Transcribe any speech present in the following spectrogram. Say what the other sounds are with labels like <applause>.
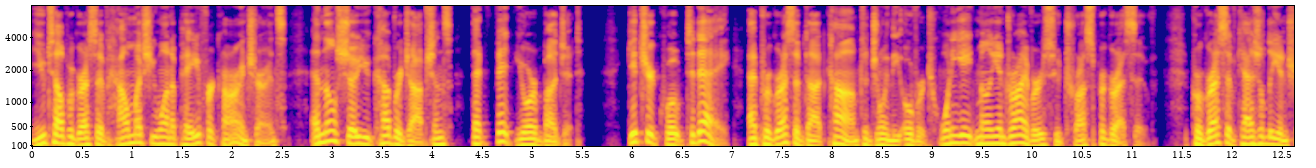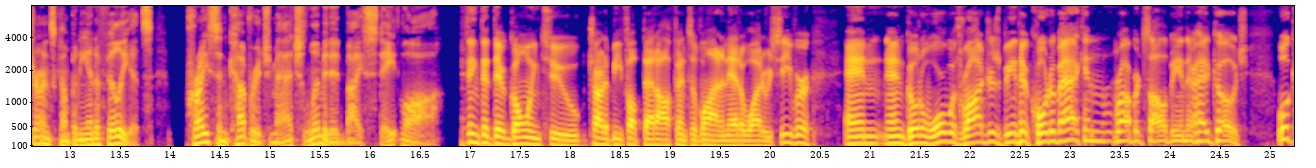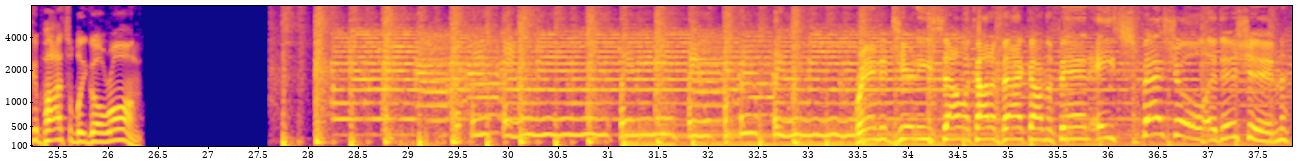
You tell Progressive how much you want to pay for car insurance, and they'll show you coverage options that fit your budget. Get your quote today at progressive.com to join the over 28 million drivers who trust Progressive. Progressive Casualty Insurance Company and Affiliates. Price and coverage match limited by state law. I think that they're going to try to beef up that offensive line and add a wide receiver and and go to war with Rodgers being their quarterback and Robert Saleh being their head coach. What could possibly go wrong? Tierney, Sal Licata back on the fan. A special edition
